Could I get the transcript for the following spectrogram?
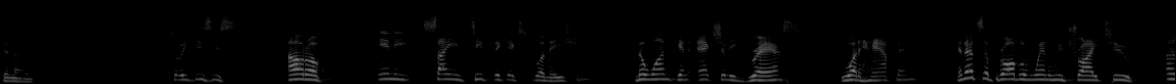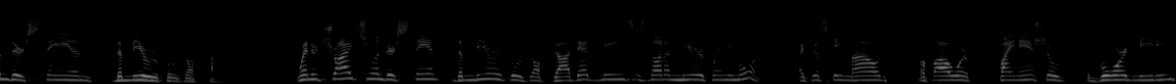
tonight. So, this is out of any scientific explanation. No one can actually grasp what happened. And that's the problem when we try to understand the miracles of God. When we try to understand the miracles of God, that means it's not a miracle anymore. I just came out of our financial board meeting,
